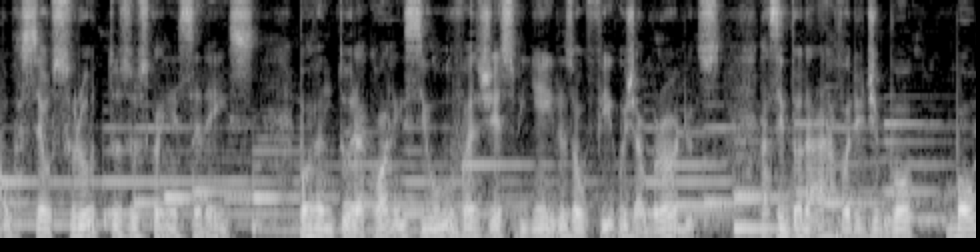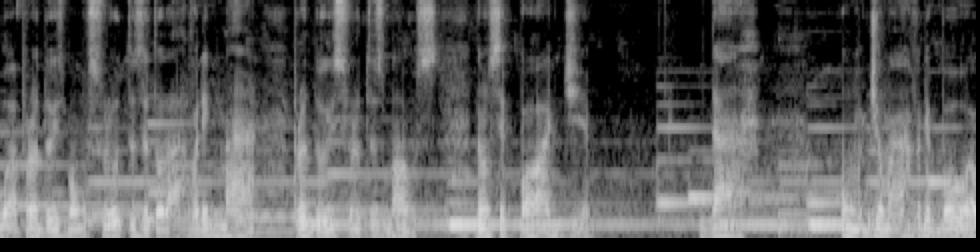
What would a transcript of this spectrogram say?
Por seus frutos os conhecereis. Porventura colhem-se uvas de espinheiros ou figos de abrolhos? Assim toda árvore de bo boa produz bons frutos e toda árvore má produz frutos maus. Não se pode dar de uma árvore boa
